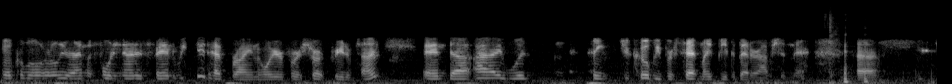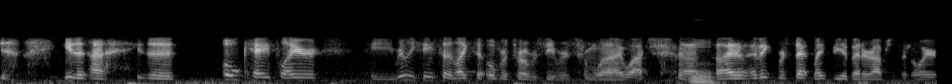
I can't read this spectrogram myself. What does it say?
spoke a little earlier. I'm a 49ers fan. We did have Brian Hoyer for a short period of time, and uh, I would think Jacoby Brissett might be the better option there. Uh, he's a uh, he's a okay player. He really seems to like to overthrow receivers, from what I watch. Uh, mm. I, I think Brissett might be a better option than Hoyer.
